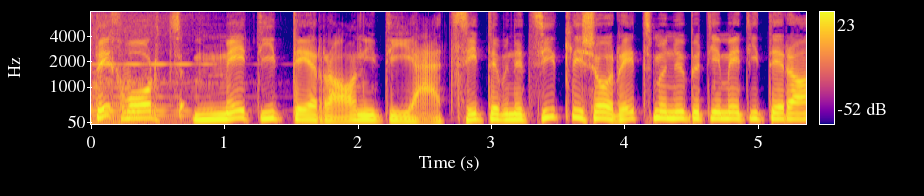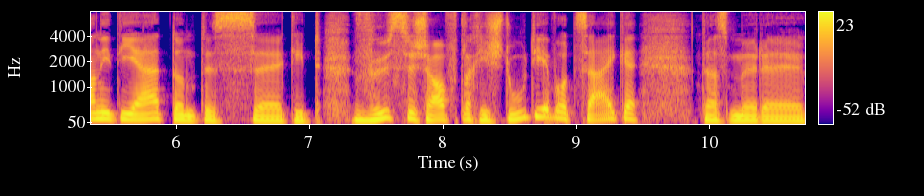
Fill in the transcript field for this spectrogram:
Stichwort mediterrane Diät. Seit einem Zeitchen schon redet man über die mediterrane Diät und es äh, gibt wissenschaftliche Studien, die zeigen, dass wir äh,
